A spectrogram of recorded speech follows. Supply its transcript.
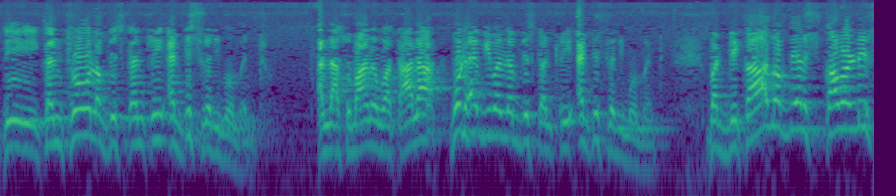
the control of this country at this very moment. Allah subhanahu wa ta'ala would have given them this country at this very moment. But because of their cowardice,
